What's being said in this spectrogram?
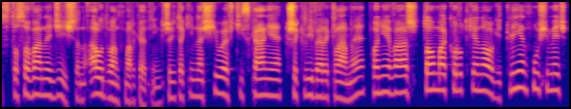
stosowany dziś, ten outbound marketing, czyli taki na siłę wciskanie, krzykliwe reklamy, ponieważ to ma krótkie nogi. Klient musi mieć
